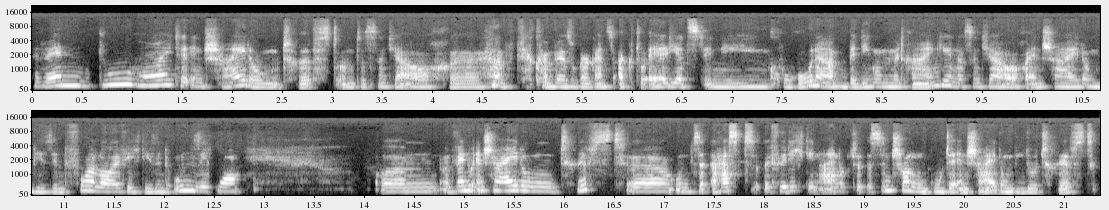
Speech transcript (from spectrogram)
wenn du heute Entscheidungen triffst, und das sind ja auch, äh, da können wir sogar ganz aktuell jetzt in die Corona-Bedingungen mit reingehen, das sind ja auch Entscheidungen, die sind vorläufig, die sind unsicher. Ähm, und wenn du Entscheidungen triffst äh, und hast für dich den Eindruck, es sind schon gute Entscheidungen, die du triffst,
